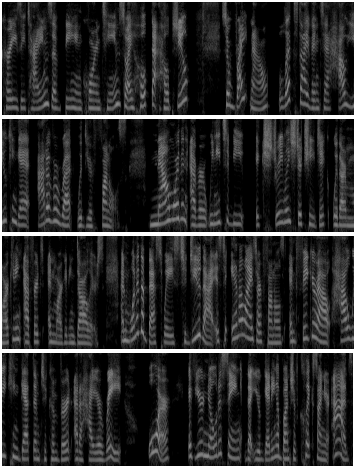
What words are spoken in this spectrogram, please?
crazy times of being in quarantine. So I hope that helps you. So, right now, let's dive into how you can get out of a rut with your funnels. Now more than ever, we need to be extremely strategic with our marketing efforts and marketing dollars. And one of the best ways to do that is to analyze our funnels and figure out how we can get them to convert at a higher rate. Or if you're noticing that you're getting a bunch of clicks on your ads,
